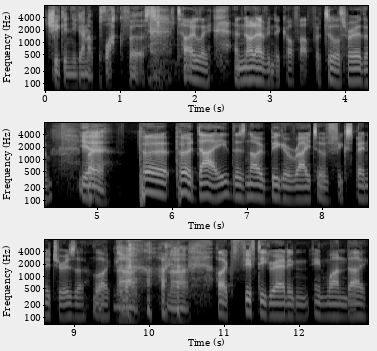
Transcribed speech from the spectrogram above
chicken you're going to pluck first. totally and not having to cough up for two or three of them Yeah. Per per day there's no bigger rate of expenditure is there like No, no. like 50 grand in in one day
